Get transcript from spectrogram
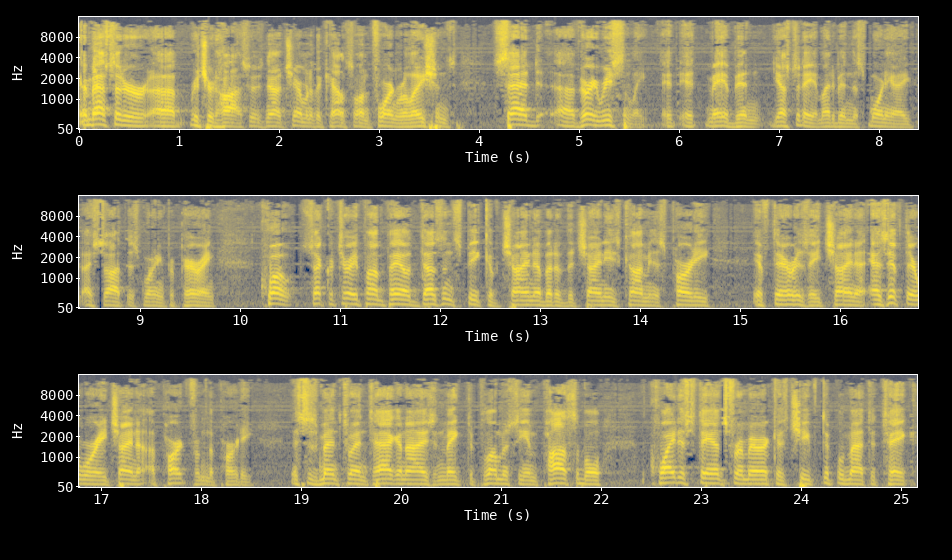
Ambassador Richard Haas, who is now chairman of the Council on Foreign Relations. Said uh, very recently, it, it, may have been yesterday, it might have been this morning, I, I saw it this morning preparing, quote, Secretary Pompeo doesn't speak of China, but of the Chinese Communist Party if there is a China, as if there were a China apart from the party. This is meant to antagonize and make diplomacy impossible, quite a stance for America's chief diplomat to take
